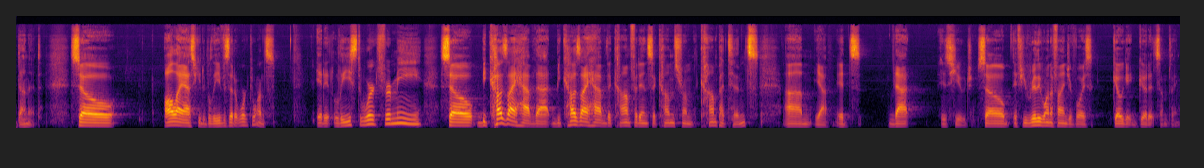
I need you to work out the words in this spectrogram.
done it. So all I ask you to believe is that it worked once. It at least worked for me. So, because I have that, because I have the confidence that comes from competence, um, yeah, it's that is huge. So, if you really want to find your voice, go get good at something.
